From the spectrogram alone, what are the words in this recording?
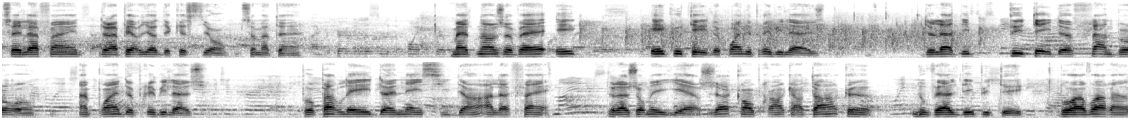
C'est la fin de la période de questions ce matin. Maintenant, je vais écouter le point de privilège de la députée de Flamborough, un point de privilège pour parler d'un incident à la fin de la journée hier. Je comprends qu'en tant que nouvelle députée. Pour avoir un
